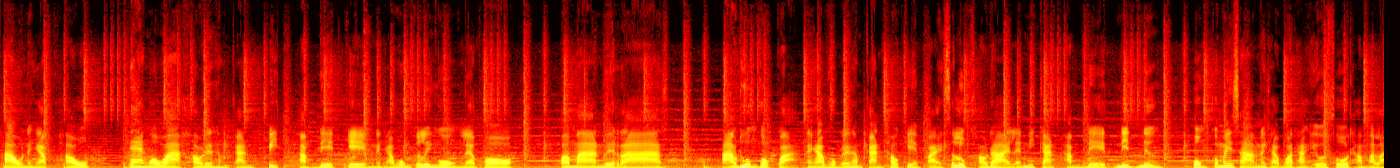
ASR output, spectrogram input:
เข้านะครับเขาแจ้งมาว่าเขาได้ทำการปิดอัปเดตเกมนะครับผมก็เลยงงแล้วพอประมาณเวลาสามทุ่มกว่าๆนะครับผมได้ทำการเข้าเกมไปสรุปเข้าได้ และมีการอัปเดตนิดนึงผมก็ไม่ทราบนะครับว่าทางเอ o โซทำอะไร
